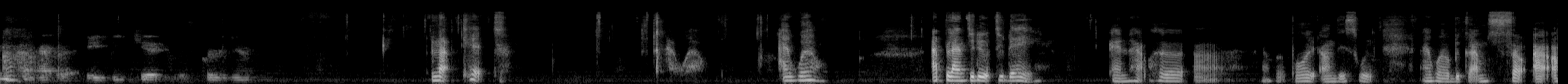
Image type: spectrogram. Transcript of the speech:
Does Dreamtime have an AB kit with clear gems? Not kit. I will. I will. I plan to do it today and have her uh have her pour it on this week. I will because I'm so uh,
